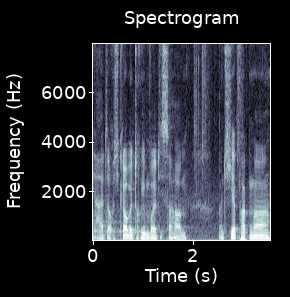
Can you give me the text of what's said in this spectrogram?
Ja, doch, ich glaube, drüben wollte ich sie haben. Und hier packen wir...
